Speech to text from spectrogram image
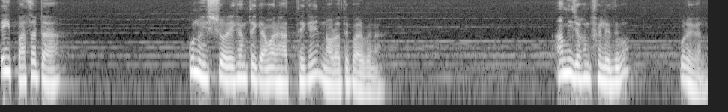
এই পাতাটা কোনো ঈশ্বর এখান থেকে আমার হাত থেকে নড়াতে পারবে না। আমি যখন ফেলে দেব, পড়ে গেল।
